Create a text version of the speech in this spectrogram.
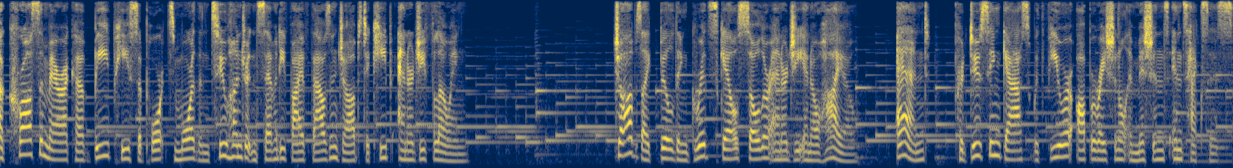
Across America, BP supports more than 275,000 jobs to keep energy flowing. Jobs like building grid scale solar energy in Ohio and producing gas with fewer operational emissions in Texas.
